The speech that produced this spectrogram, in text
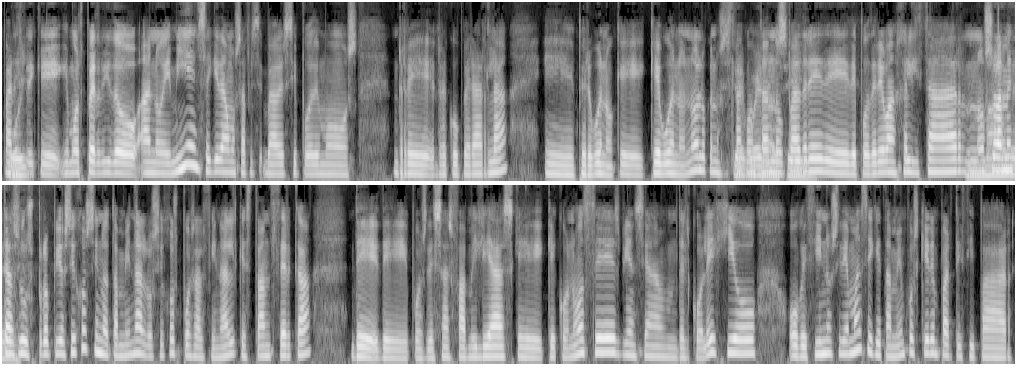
Parece Uy. que, hemos perdido a Noemí. Enseguida vamos a, ver si- a ver si podemos re- recuperarla. Eh, pero bueno, qué qué bueno, ¿no? Lo que nos está Qué bueno, contando, sí. padre, de, de poder evangelizar no solamente a sus propios hijos, sino también a los hijos, pues al final, que están cerca de, de, pues, de esas familias que, que conoces, bien sean del colegio o vecinos y demás, y que también pues quieren participar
